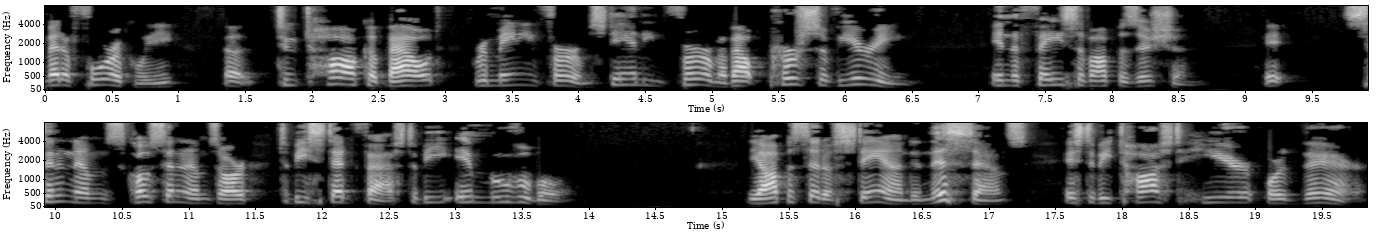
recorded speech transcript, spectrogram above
metaphorically uh, to talk about remaining firm, standing firm, about persevering in the face of opposition. It, synonyms, close synonyms are to be steadfast, to be immovable. The opposite of stand in this sense is to be tossed here or there.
